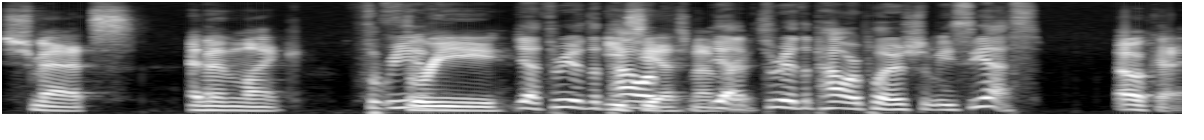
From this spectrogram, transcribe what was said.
Schmetz, and then like three, three. Of, yeah, three of the power, ECS members. yeah, three of the power players from ECS. Okay.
